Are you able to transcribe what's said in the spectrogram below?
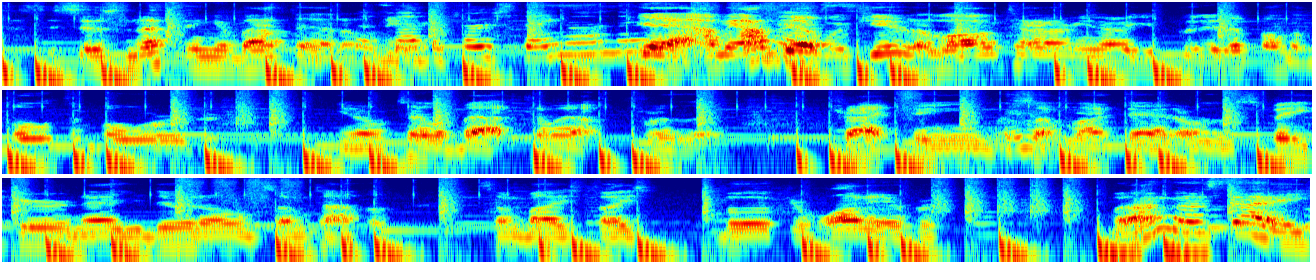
It says nothing about that on That's here. not the first thing on there? Yeah, I mean, I've dealt with kids a long time. You know, you put it up on the bulletin board, you know, tell about come out for the track team or Mhm. something like that, or the speaker. Now you do it on some type of somebody's Facebook or whatever. But I'm gonna say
